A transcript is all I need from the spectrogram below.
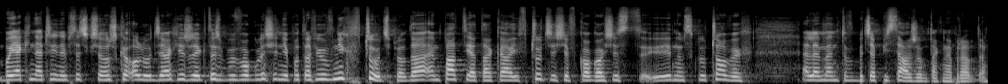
bo jak inaczej napisać książkę o ludziach, jeżeli ktoś by w ogóle się nie potrafił w nich wczuć, prawda? Empatia taka i wczucie się w kogoś jest jednym z kluczowych elementów bycia pisarzem tak naprawdę.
